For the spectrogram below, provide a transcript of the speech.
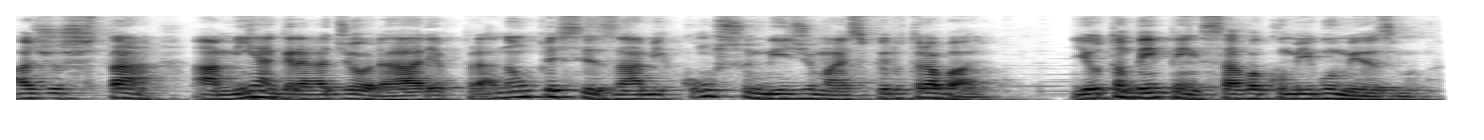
ajustar a minha grade horária para não precisar me consumir demais pelo trabalho. E eu também pensava comigo mesmo,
